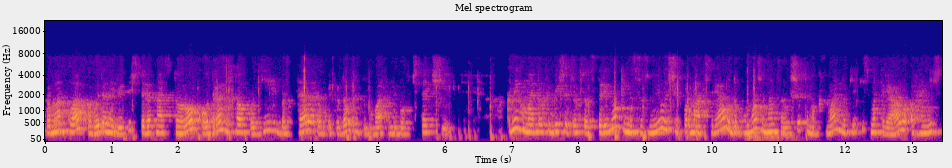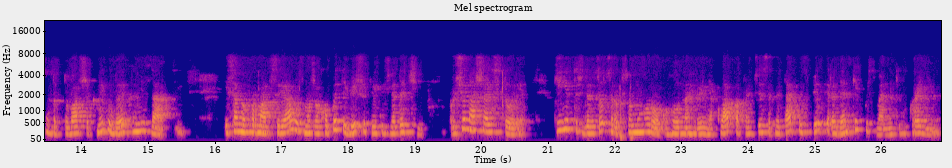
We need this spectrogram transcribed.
Роман Клавка, виданий 2019 року, одразу став подією, бестселером і продовжує здобувати любов читачів. Книга має трохи більше 300 сторінок, і ми зрозуміли, що формат серіалу допоможе нам залишити максимальну кількість матеріалу, органічно адаптувавши книгу до екранізації. І саме формат серіалу зможе охопити більшу кількість глядачів. Про що наша історія? Київ 1947 року. Головна героїня Клавка працює секретаркою спілки радянських письменників України.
